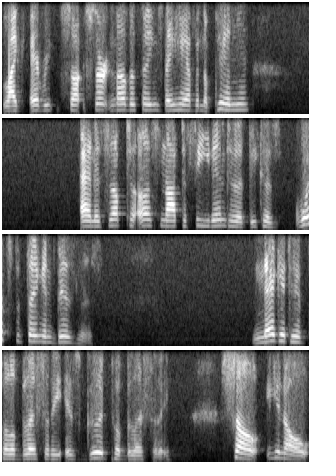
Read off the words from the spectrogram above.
like every certain other things, they have an opinion, and it's up to us not to feed into it. Because what's the thing in business? Negative publicity is good publicity. So you know,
